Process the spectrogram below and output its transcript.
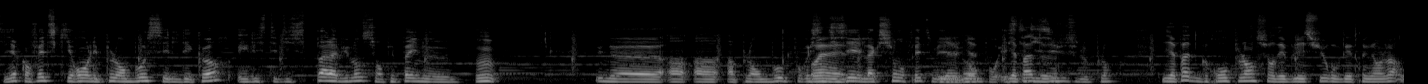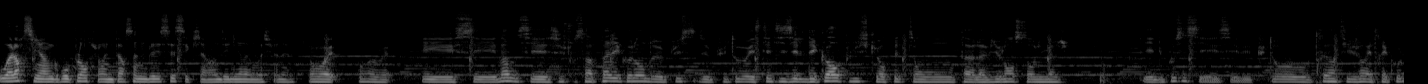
C'est-à-dire qu'en fait, ce qui rend les plans beaux, c'est le décor, et il esthétise pas la violence si on fait pas une... Mm. Une, euh, un, un- un plan beau pour Ouais. esthétiser l'action en fait, mais Y a- y a- pour pas de- esthétiser juste le plan. Il n'y a pas de gros plan sur des blessures ou des trucs dans le genre. Ou alors s'il y a un gros plan sur une personne blessée, c'est qu'il y a un délire émotionnel. Ouais, ouais, ouais. Et c'est. Non, mais c'est, je trouve ça pas déconnant de, plus, de plutôt esthétiser le décor plus qu'en fait on, t'as la violence dans l'image. Et du coup, ça c'est, c'est plutôt très intelligent et très cool.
